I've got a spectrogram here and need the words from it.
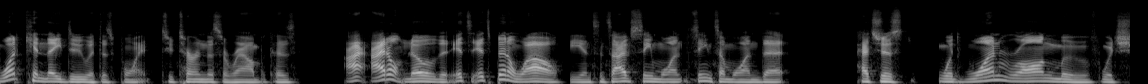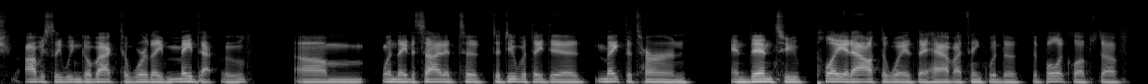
what can they do at this point to turn this around because I I don't know that it's it's been a while Ian since I've seen one seen someone that has just with one wrong move, which obviously we can go back to where they made that move, um, when they decided to to do what they did, make the turn, and then to play it out the way that they have. I think with the the Bullet Club stuff,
